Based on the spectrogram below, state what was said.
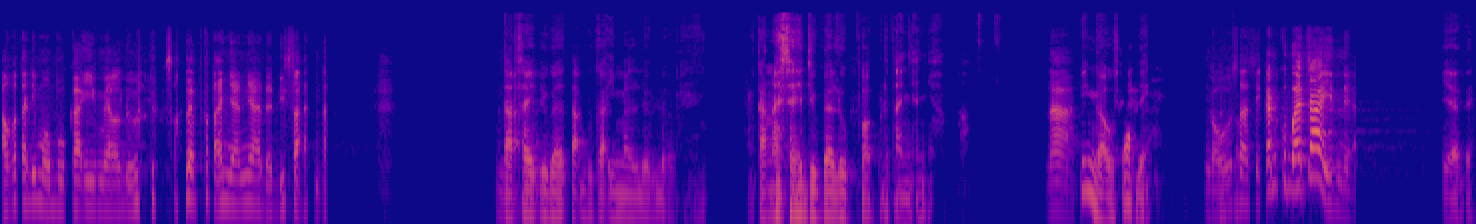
Aku tadi mau buka email dulu soalnya pertanyaannya ada di sana. Ntar saya juga tak buka email dulu. Karena saya juga lupa pertanyaannya apa. Nah, Tapi nggak usah deh. nggak usah sih. Kan ku bacain ya. Iya deh,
